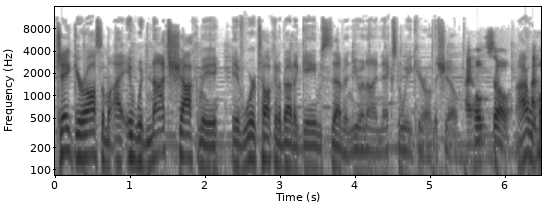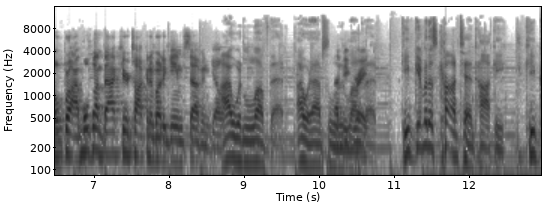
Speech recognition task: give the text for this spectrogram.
Jake, you're awesome. I, it would not shock me if we're talking about a game seven, you and I, next week here on the show. I hope so. I, would, I hope. I hope I'm back here talking about a game seven, Gill. I would love that. I would absolutely love great. that. Keep giving us content, hockey. Keep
